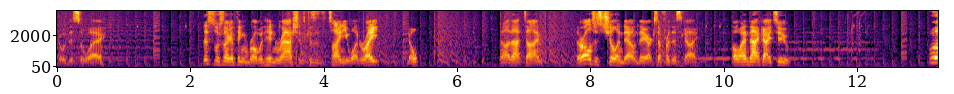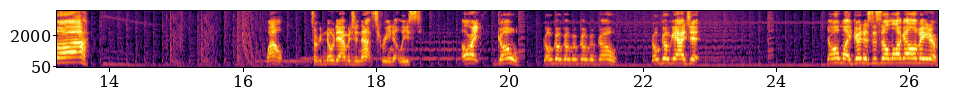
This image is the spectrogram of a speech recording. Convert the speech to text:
go this away. This looks like a thing brought with hidden rations because it's a tiny one, right? Nope. Not that time. They're all just chilling down there, except for this guy. Oh, and that guy, too. Ah! Wow. Took no damage in that screen, at least. Alright, go. Go, go, go, go, go, go, go. Go, go, Gadget. Oh my goodness, this is a long elevator.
